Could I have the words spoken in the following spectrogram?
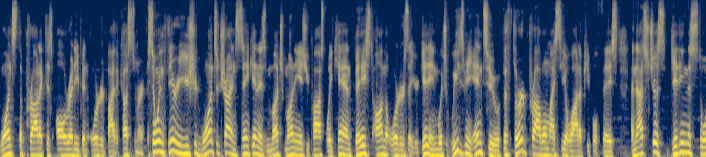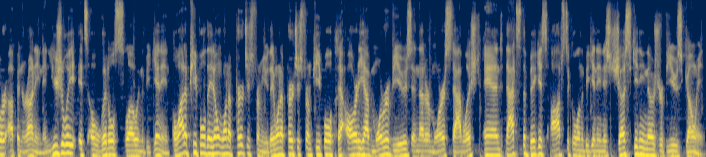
once the product has already been ordered by the customer. So in theory, you should want to try and sink in as much money as you possibly can based on the orders that you're getting, which leads me into the third problem I see a lot of people face, and that's just getting getting the store up and running. And usually it's a little slow in the beginning. A lot of people, they don't want to purchase from you. They want to purchase from people that already have more reviews and that are more established. And that's the biggest obstacle in the beginning is just getting those reviews going.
